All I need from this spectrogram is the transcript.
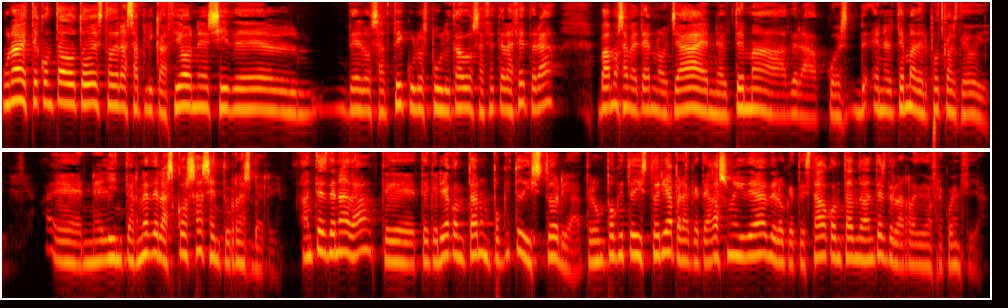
Una vez te he contado todo esto de las aplicaciones y de los artículos publicados, etcétera, etcétera, vamos a meternos ya en el tema, de la, en el tema del podcast de hoy en el Internet de las Cosas en tu Raspberry. Antes de nada, que te quería contar un poquito de historia, pero un poquito de historia para que te hagas una idea de lo que te estaba contando antes de la radiofrecuencia.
